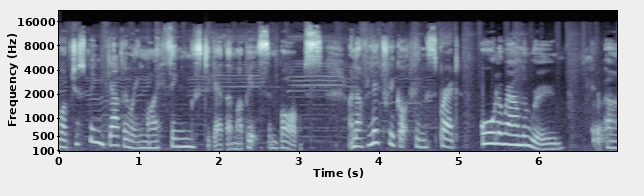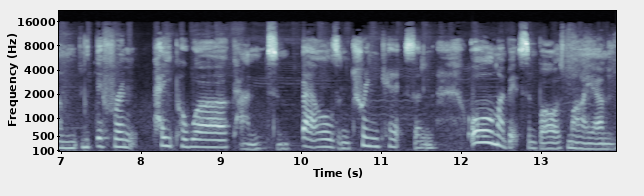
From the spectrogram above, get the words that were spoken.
So I've just been gathering my things together, my bits and bobs, and I've literally got things spread all around the room um, with different paperwork and some bells and trinkets and all my bits and bobs, my um,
